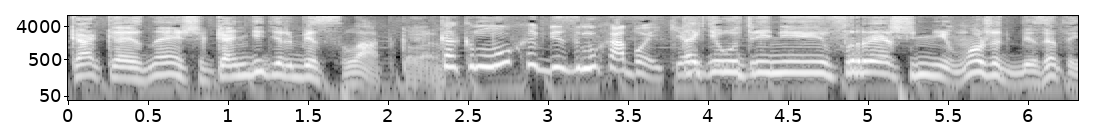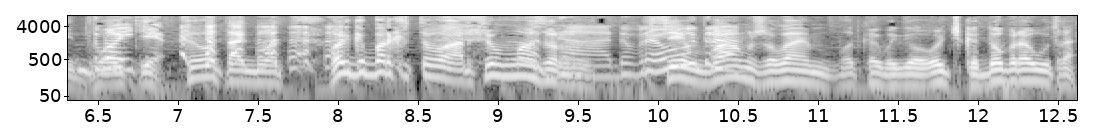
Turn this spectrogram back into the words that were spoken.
Как, э, знаешь, кондитер без сладкого. Как муха без мухобойки. Так и утренний фреш не может без этой Двойки. двойки. Вот так вот. Ольга Бархатова, Артем Мазур. Да, доброе Всем утро. вам желаем, вот как бы говорила Олечка, доброе утро.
